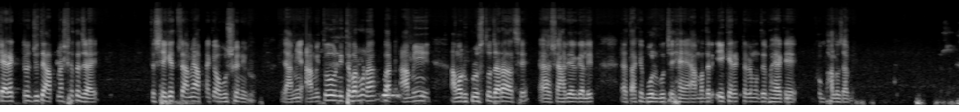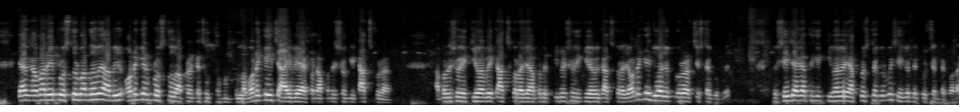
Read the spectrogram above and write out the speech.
ক্যারেক্টার যদি আপনার সাথে যায় তো সেক্ষেত্রে আমি আপনাকে অবশ্যই নিব। আমি আমি তো নিতে পারব না বাট আমি, আমার উপরস্থ যারা আছে শাহরিয়ার গালিব তাকে বলব যে হ্যাঁ আমাদের এই ক্যারেক্টারের মধ্যে ভাইয়াকে খুব ভালো যাবে। আমার এই প্রশ্নের মাধ্যমে আমি অনেকের প্রশ্ন আপনার কাছে উত্থাপন করলাম। অনেকেই চাইবে এখন আপনাদের সঙ্গে কাজ করার। আপনাদের সঙ্গে কীভাবে কাজ করা যায়, আপনাদের টিমের সঙ্গে কীভাবে কাজ করা যায়, অনেকেই যোগাযোগ করার চেষ্টা করবে। তো সেই জায়গা থেকে কীভাবে অ্যাপ্রোচটা করবে, সেই জন্য কোশ্চেনটা করা।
